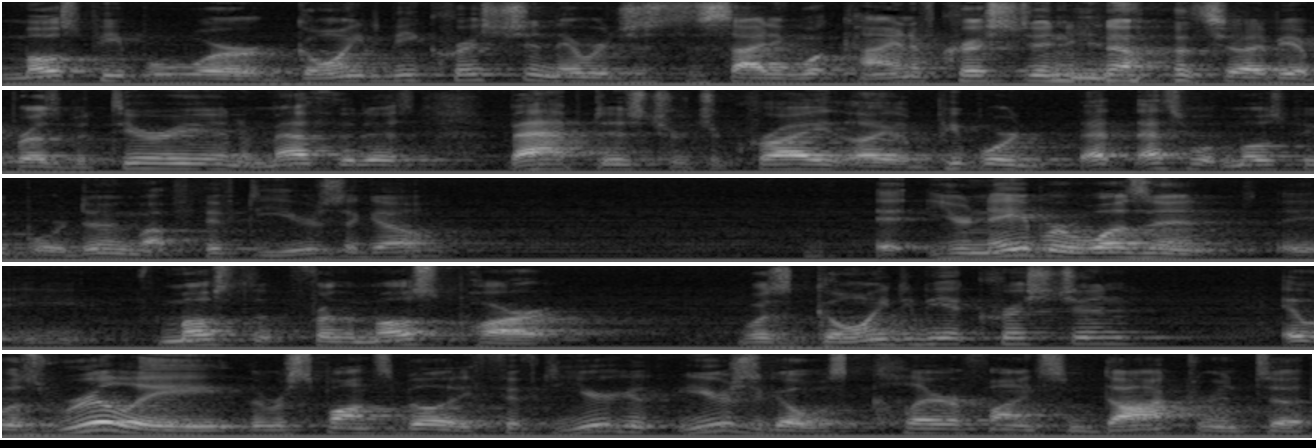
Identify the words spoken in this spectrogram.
most people were going to be Christian. They were just deciding what kind of Christian, you know, should I be a Presbyterian, a Methodist, Baptist, Church of Christ? Like people were, that, that's what most people were doing about 50 years ago. It, your neighbor wasn't, eh, most, for the most part, was going to be a Christian. It was really the responsibility 50 year, years ago was clarifying some doctrine to,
